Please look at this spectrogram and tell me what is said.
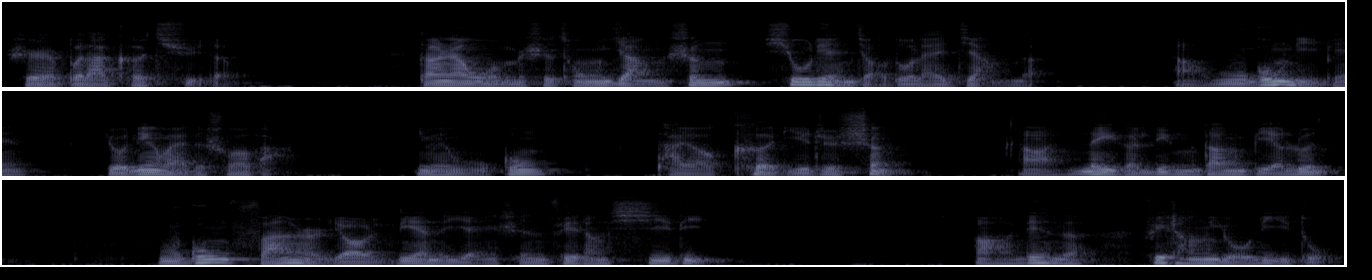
是不大可取的。当然，我们是从养生修炼角度来讲的，啊，武功里边有另外的说法，因为武功它要克敌制胜，啊，那个另当别论。武功反而要练的眼神非常犀利，啊，练的。非常有力度，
